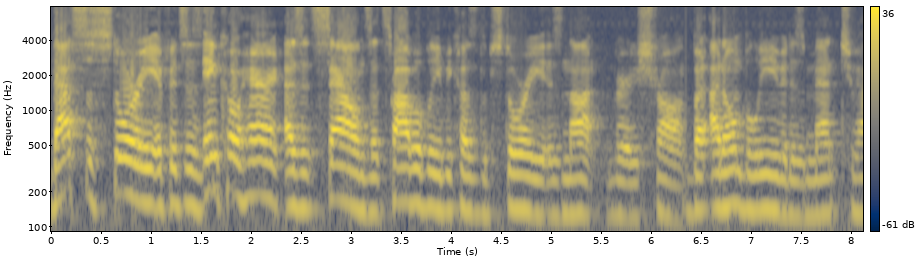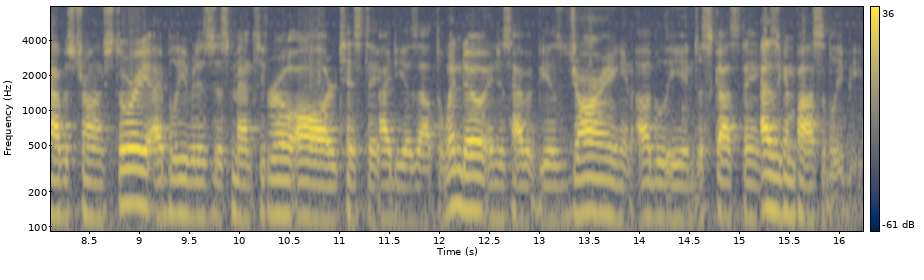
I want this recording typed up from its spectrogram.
That's the story. If it's as incoherent as it sounds, that's probably because the story is not very strong. But I don't believe it is meant to have a strong story. I believe it is just meant to throw all artistic ideas out the window and just have it be as jarring and ugly and disgusting as it can possibly be.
